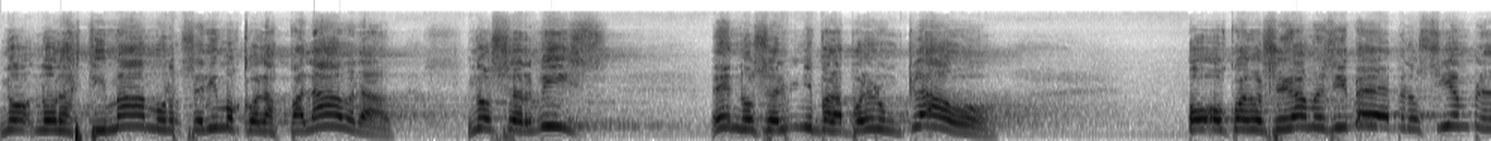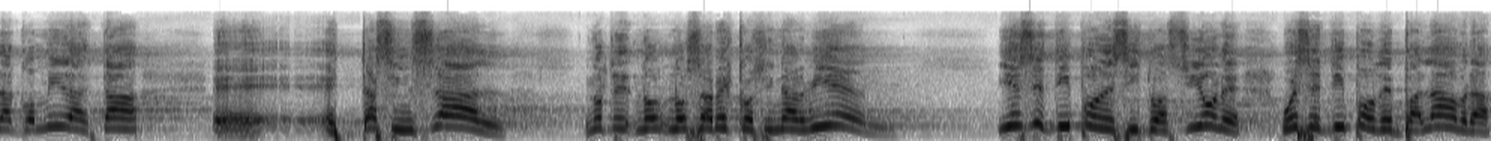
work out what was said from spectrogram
no, nos lastimamos, nos herimos con las palabras, no servís, ¿eh? no servís ni para poner un clavo. O, cuando llegamos y "Eh, pero siempre la comida está, eh, está sin sal, no, te, no, no sabes cocinar bien. Y ese tipo de situaciones o ese tipo de palabras,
